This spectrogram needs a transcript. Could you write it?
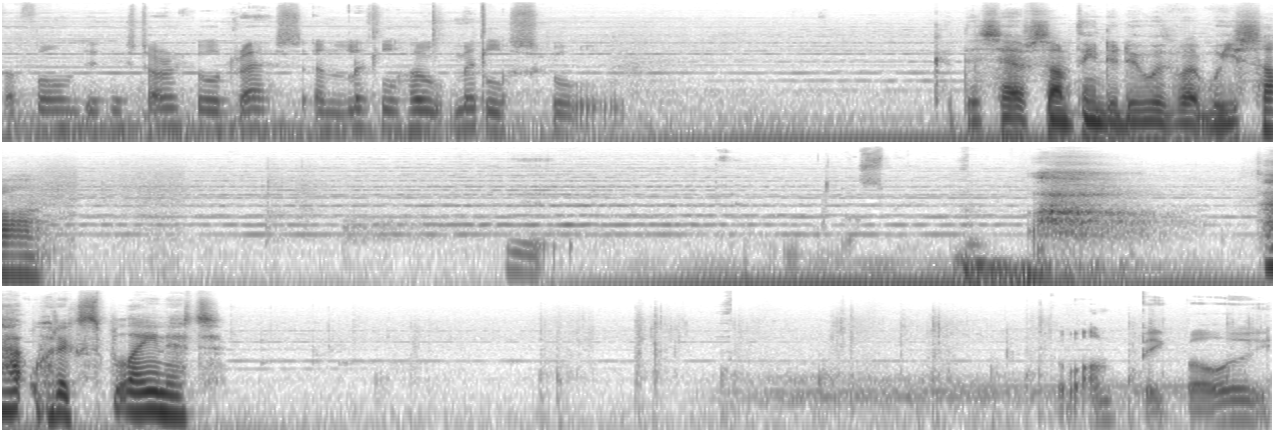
Performed in historical dress and Little Hope Middle School. Could this have something to do with what we saw? Yeah. That would explain it. Big boy.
